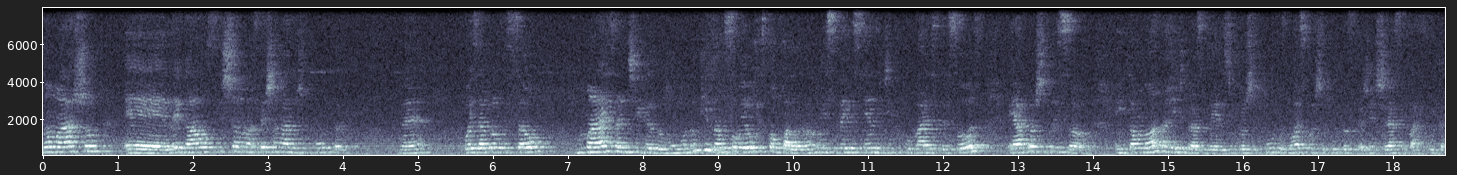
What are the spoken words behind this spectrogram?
não acham é, legal se chama, ser chamado de puta, né? pois a profissão mais antiga do mundo, que não sou eu que estou falando, isso vem sendo dito por várias pessoas, é a prostituição. Então, nós na rede brasileira de prostitutas, nós prostitutas que a gente já se classifica,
